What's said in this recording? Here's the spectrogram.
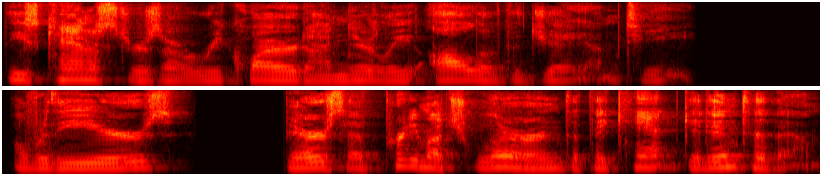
These canisters are required on nearly all of the JMT, over the years, bears have pretty much learned that they can't get into them,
